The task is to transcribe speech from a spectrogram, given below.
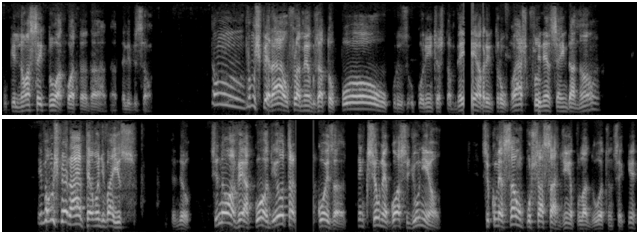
Porque ele não aceitou a cota da, da televisão. Então, vamos esperar. O Flamengo já topou, o, Cruz, o Corinthians também, agora entrou o Vasco, o Fluminense ainda não. E vamos esperar até onde vai isso. Entendeu? Se não haver acordo, e outra coisa, tem que ser um negócio de união. Se começar um puxar sardinha para o lado do outro, não sei o quê,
